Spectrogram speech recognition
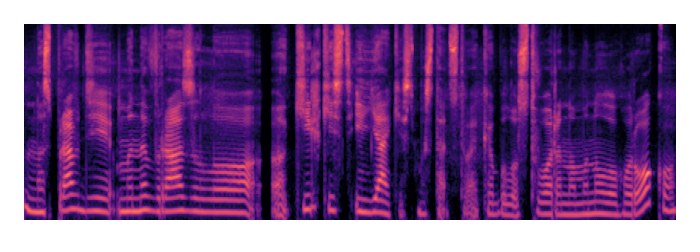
Насправді мене вразило е, кількість і якість мистецтва, яке було створено минулого року.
